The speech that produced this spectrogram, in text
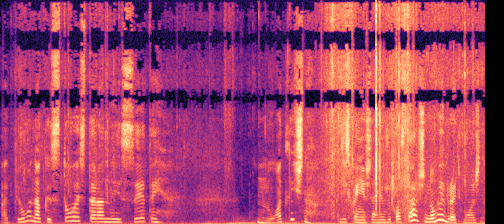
опенок и с той стороны, и с этой. Ну, отлично. Здесь, конечно, они уже постарше, но выбрать можно.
